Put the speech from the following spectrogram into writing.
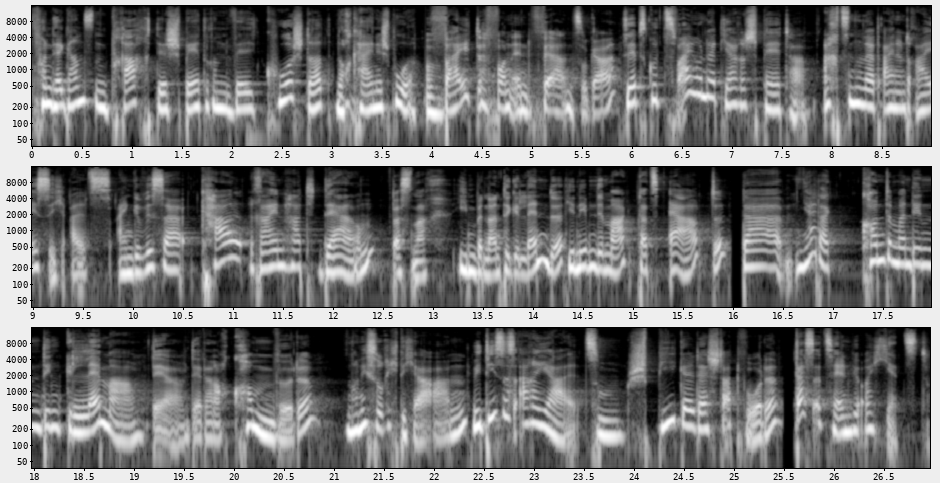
von der ganzen Pracht der späteren Welt Kurstadt noch keine Spur. Weit davon entfernt sogar. Selbst gut 200 Jahre später, 1831, als ein gewisser Karl Reinhard Dern, das nach ihm benannte Gelände, hier neben dem Marktplatz erbte, da, ja, da konnte man den, den Glamour, der, der da noch kommen würde, noch nicht so richtig erahnen. Wie dieses Areal zum Spiegel der Stadt wurde, das erzählen wir euch jetzt.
